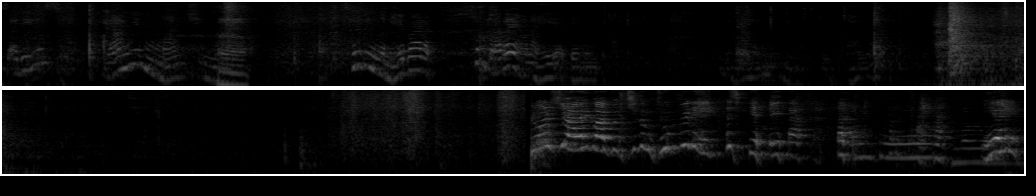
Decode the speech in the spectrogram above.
쌀이었어. 양념은 많지 뭐. 어, 서른 건 해봐라 큰 나라에 하나 해야 되는데. 양념이 이제 좀 작은. 열시 아이가 그 지금 준비를 해야지 야. 열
